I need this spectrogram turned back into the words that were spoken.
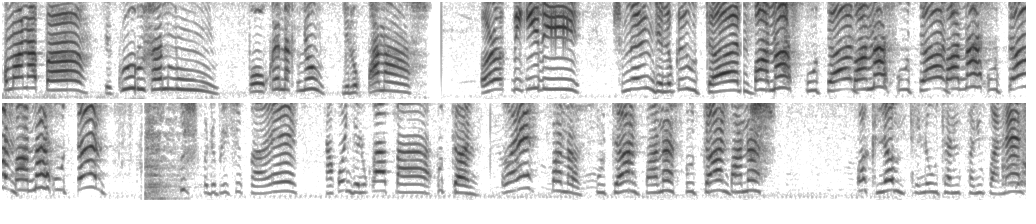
Kemana apa? Ya gue urusanmu. Pokoknya nak nyong, jeluk panas. Ora pikiri, sebenarnya jeluknya udan. Panas, udan, panas, udan, panas, udan, panas, udan. Wis pada berisik bae. Aku yang apa? Udan. Oh panas. Udan, panas, udan, panas. Oh gelem, kini udan banyu panas.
